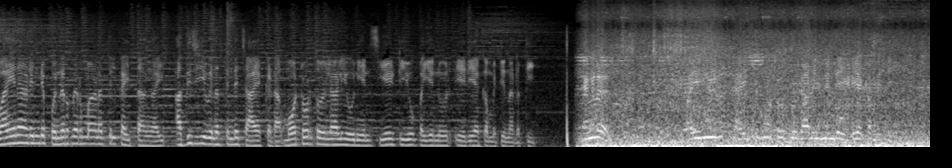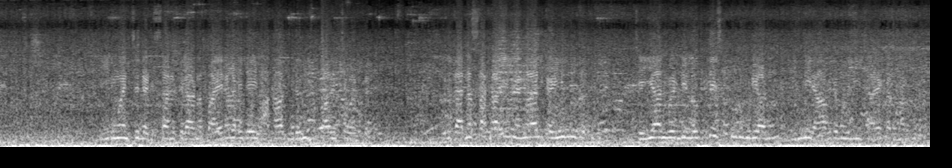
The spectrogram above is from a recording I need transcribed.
വയനാടിന്റെ പുനർനിർമ്മാണത്തിൽ കൈത്താങ്ങായി അതിജീവനത്തിന്റെ ചായക്കട മോട്ടോർ തൊഴിലാളി union C I T U Payyanur area committee നടത്തി. ഞങ്ങൾ പയ്യന്നൂർ ലൈറ്റ് മോട്ടോർ തൊഴിലാളി യൂണിയന്റെ ഏരിയ കമ്മിറ്റി തീരുമാനിച്ചതിന്റെ അടിസ്ഥാനത്തിലാണ് വയനാടിലെ മഹാദുരന്തം ബാധിച്ചവർക്ക് ഒരു ധനസഹായം ഞങ്ങളാൽ കഴിയുന്നത് ചെയ്യാൻ വേണ്ടിയുള്ള ഉദ്ദേശത്തോടു കൂടിയാണ് ഇന്ന് രാവിലെ മുതൽ ഈ ചായക്കട നടത്തുന്നത്.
